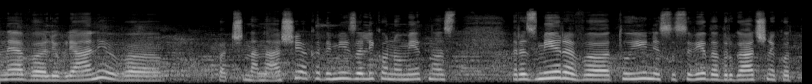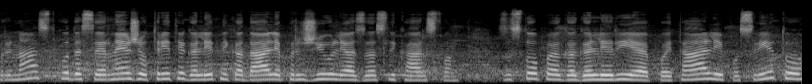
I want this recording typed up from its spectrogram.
ne v Ljubljani, v, pač na naši Akademiji za likovno umetnost. Razmere v tujini so seveda drugačne kot pri nas, tako da se Ernej že od tretjega letnika dalje preživlja z slikarstvom. Zastopajo ga galerije po Italiji, po svetu.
